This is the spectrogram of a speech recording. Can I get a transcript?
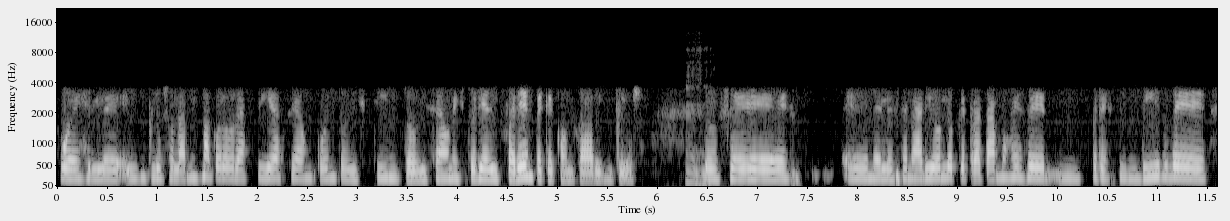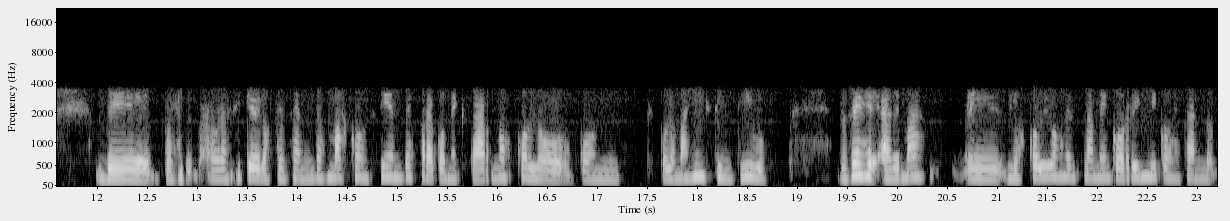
pues le, incluso la misma coreografía sea un cuento distinto y sea una historia diferente que contar incluso. Entonces, en el escenario lo que tratamos es de prescindir de de pues ahora sí que de los pensamientos más conscientes para conectarnos con lo con, con lo más instintivo. Entonces eh, además eh, los códigos en el flamenco rítmicos están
